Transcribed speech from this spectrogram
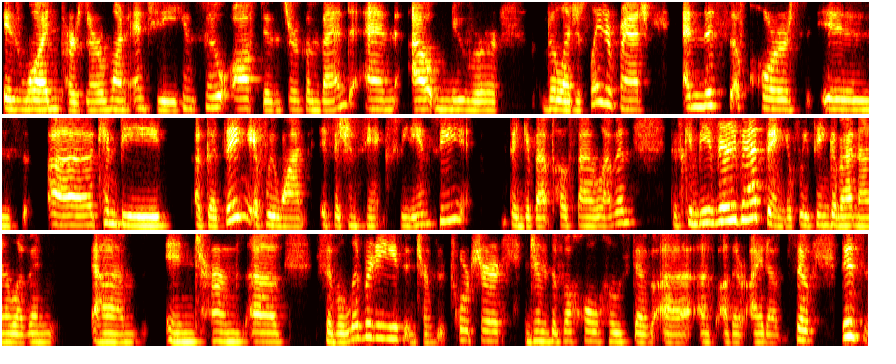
is one person or one entity, he can so often circumvent and outmaneuver the legislative branch and this of course is uh, can be a good thing if we want efficiency and expediency. Think about post 9 11. This can be a very bad thing if we think about 9 11 um, in terms of civil liberties, in terms of torture, in terms of a whole host of, uh, of other items. So this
